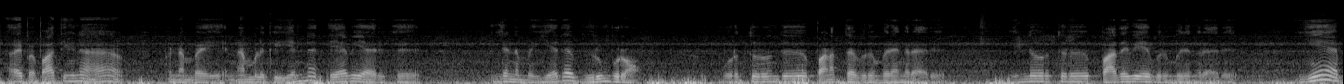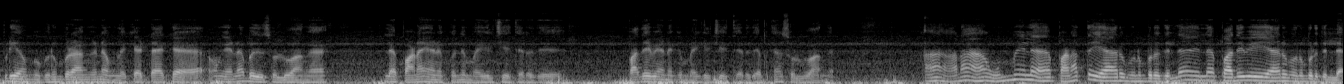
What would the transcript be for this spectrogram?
அதாவது இப்போ பார்த்தீங்கன்னா இப்போ நம்ம நம்மளுக்கு என்ன தேவையாக இருக்குது இல்லை நம்ம எதை விரும்புகிறோம் ஒருத்தர் வந்து பணத்தை விரும்புகிறேங்கிறாரு இன்னொருத்தர் பதவியை விரும்புகிறேங்கிறாரு ஏன் அப்படி அவங்க விரும்புகிறாங்கன்னு அவங்கள கேட்டாக்க அவங்க என்ன பதில் சொல்லுவாங்க? இல்லை பணம் எனக்கு வந்து மகிழ்ச்சியை தருது. பதவி எனக்கு மகிழ்ச்சியை தருது அப்படி தான் சொல்லுவாங்க ஆனால் உண்மையில் பணத்தை யாரும் விரும்புகிறதில்ல இல்லை பதவியை யாரும் விரும்புகிறதில்ல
